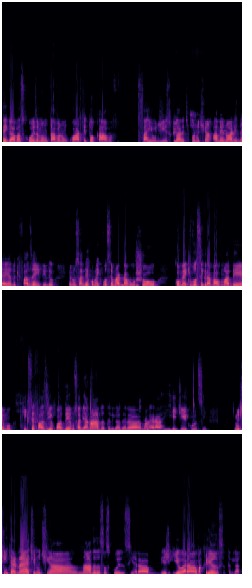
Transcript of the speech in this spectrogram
pegava as coisas, montava num quarto e tocava. Saiu disso, cara, tipo, eu não tinha a menor ideia do que fazer, entendeu? Eu não sabia como é que você marcava um show, como é que você gravava uma demo, o que, que você fazia com a demo, não sabia nada, tá ligado? Era, era ridículo, assim não tinha internet, não tinha nada dessas coisas, assim, era, e eu era uma criança, tá ligado?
